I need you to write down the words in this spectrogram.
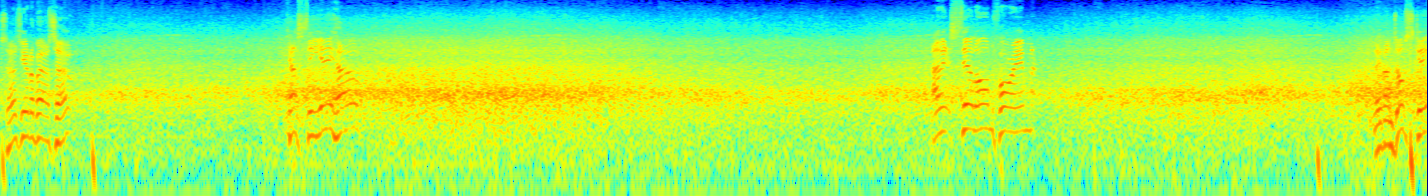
Sergio Roberto. Castillejo. And it's still on for him. Lewandowski.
